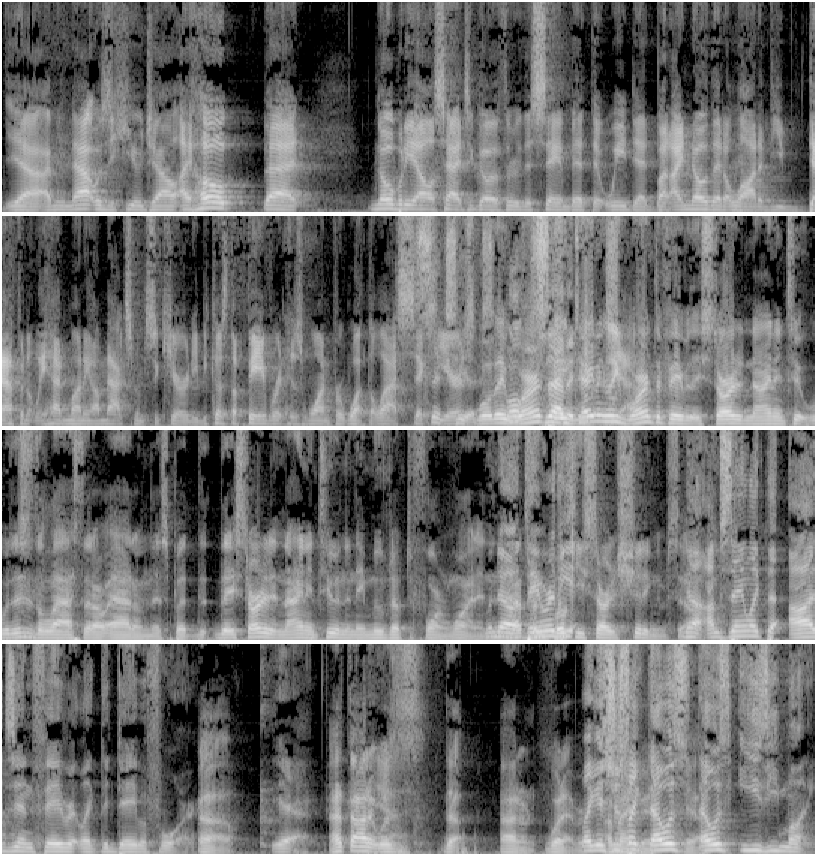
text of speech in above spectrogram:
yeah. I mean, that was a huge out. I hope that nobody else had to go through the same bit that we did, but I know that a lot of you definitely had money on maximum security because the favorite has won for what the last six, Six years. years. Well, they Well, weren't. They technically years. weren't the favorite. They started nine and two. Well, this is the last that I'll add on this, but th- they started at nine and two, and then they moved up to four and one. And Well, no, that's they when were the- bookies started shitting themselves. No, I'm saying like the odds-in favorite, like the day before. oh, Yeah, I thought it was the. I don't. Know. Whatever. like it's I'm just like even- that was yeah. that was easy money.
